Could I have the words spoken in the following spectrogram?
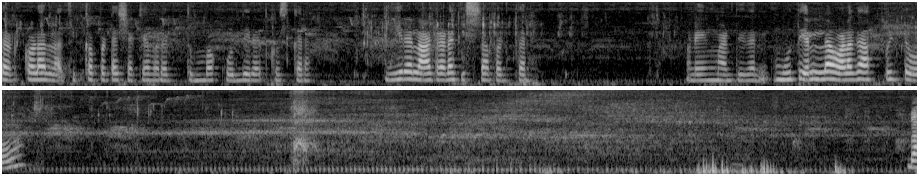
ತಡ್ಕೊಳ್ಳಲ್ಲ ಸಿಕ್ಕಾಪಟ್ಟೆ ಶಕೆ ಬರುತ್ತೆ. ತುಂಬ ಕೂದಲಿರೋದಕ್ಕೋಸ್ಕರ ನೀರಲ್ಲಿ ಆಟ ಆಡೋಕ್ಕೆ ಇಷ್ಟಪಡ್ತಾನೆ ನೋಡಿ ಹೆಂಗೆ ಮಾಡ್ತಿದ್ದಾನೆ? ಮೂತಿ ಎಲ್ಲ ಒಳಗೆ ಹಾಕ್ಬಿಟ್ಟು ಬಾ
